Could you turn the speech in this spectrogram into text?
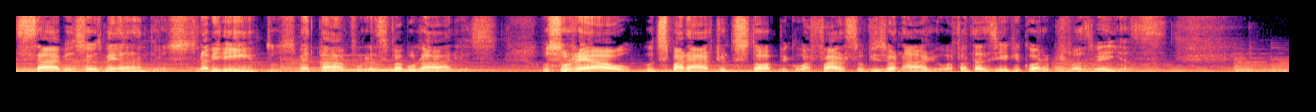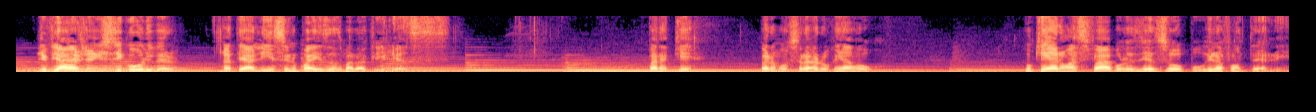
Sabe os seus meandros, labirintos, metáforas, fabulários, o surreal, o disparate, o distópico, a farsa, o visionário, a fantasia que corre por suas veias. De Viagens de Gulliver até Alice no País das Maravilhas. Para quê? Para mostrar o real. O que eram as fábulas de Esopo e La Fontaine?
